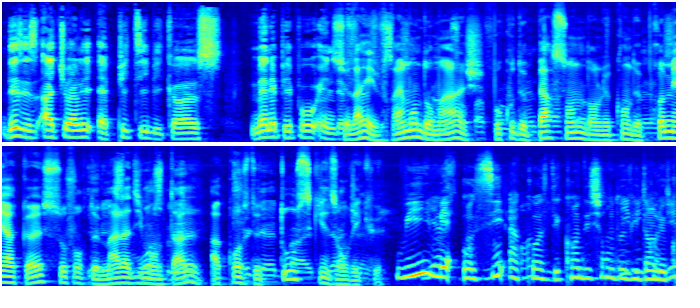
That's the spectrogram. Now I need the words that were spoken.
This is actually a pity because many people in the Cela est vraiment dommage. suffer from Beaucoup de mental personnes dans le camp de premier accueil souffrent de maladies mentales à cause de tout ce qu'ils ont vécu. Oui, mais aussi à cause des conditions de vie dans le camp.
